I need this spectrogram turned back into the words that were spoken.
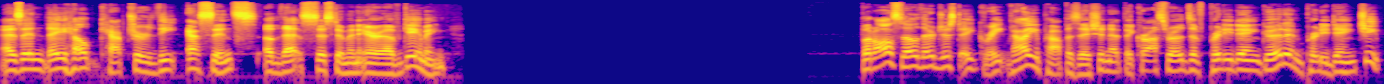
as in they help capture the essence of that system and era of gaming. But also, they're just a great value proposition at the crossroads of pretty dang good and pretty dang cheap.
